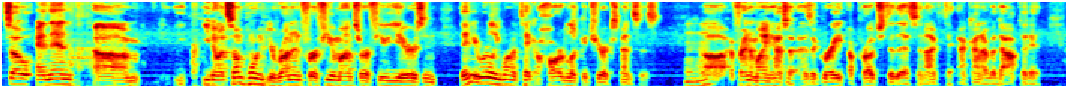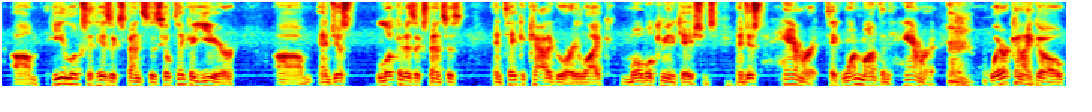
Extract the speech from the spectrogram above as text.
So, and then, um, you know, at some point you're running for a few months or a few years, and then you really want to take a hard look at your expenses. Uh, a friend of mine has a has a great approach to this, and I've t- I kind of adopted it. Um, he looks at his expenses. He'll take a year um, and just look at his expenses and take a category like mobile communications and just hammer it. Take one month and hammer it. Where can I go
